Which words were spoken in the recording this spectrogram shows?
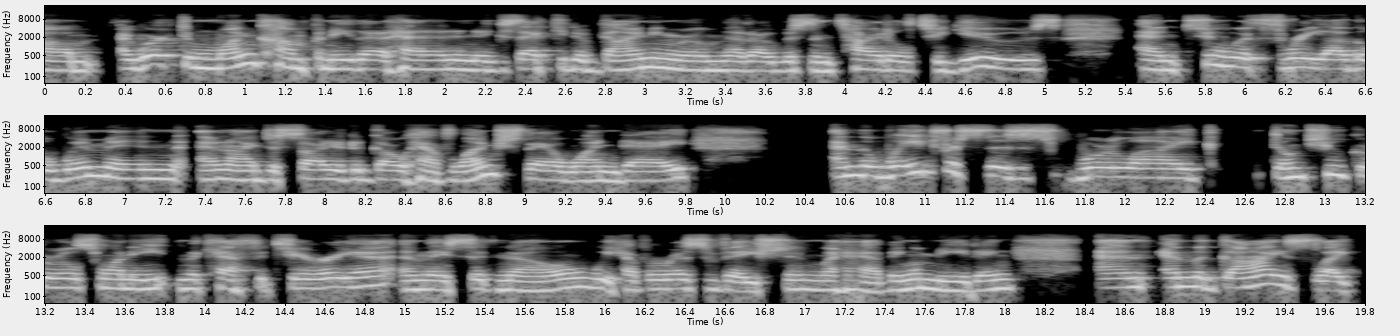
Um, I worked in one company that had an executive dining room that I was entitled to use, and two or three other women, and I decided to go have lunch there one day. And the waitresses were like, don't you girls want to eat in the cafeteria? And they said, no, we have a reservation. We're having a meeting. And, and the guys like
